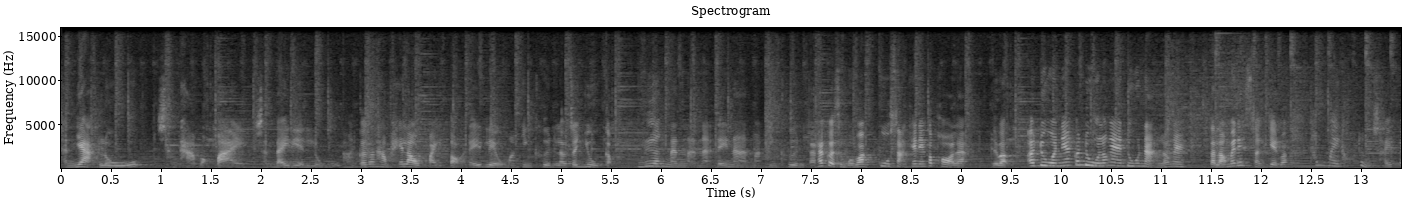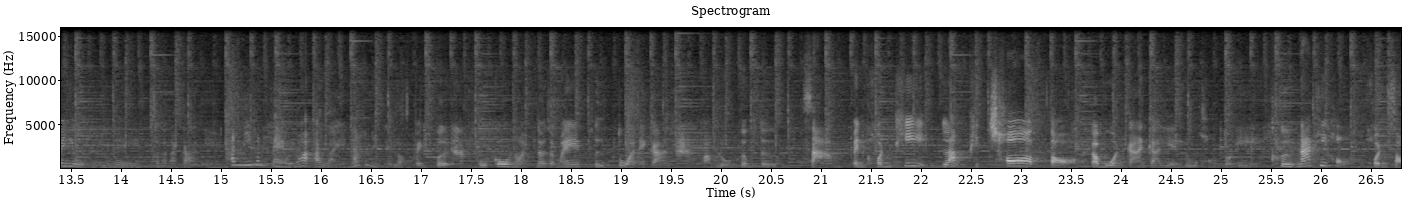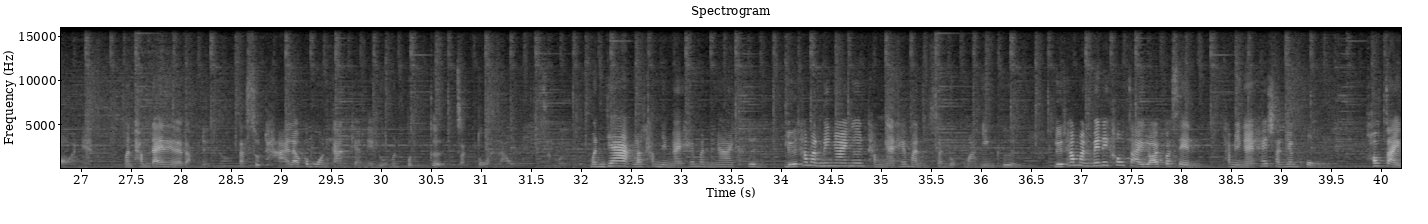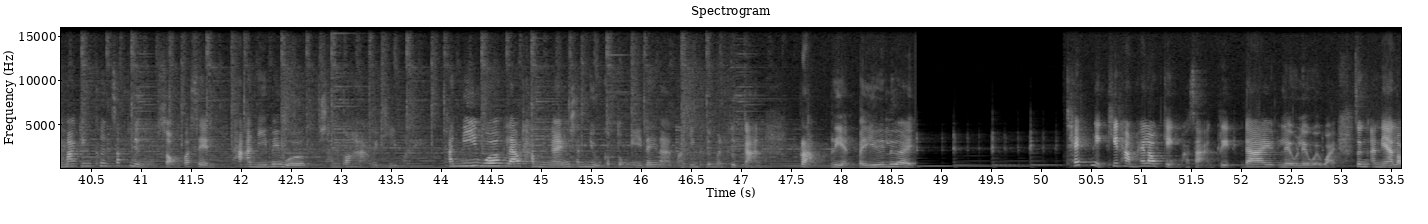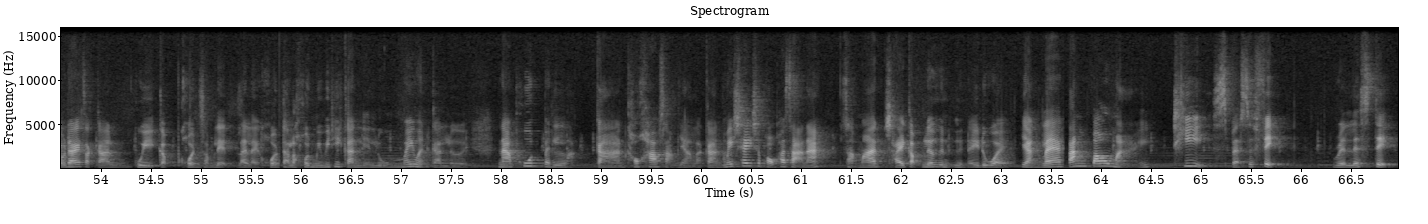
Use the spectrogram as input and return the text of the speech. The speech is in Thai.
ฉันอยากรู้ ฉันถามออกไป ฉันได้เรียนรู้ มันก็จะทำให้เราไปต่อได้เร็วมากยิ่งขึ้น เราจะอยู่กับเรื่องนั้นๆน่ะได้นานมากยิ่งขึ้น แต่ถ้าเกิดสมมติว่ากูสั่งแค่นี้ก็พอแล้วหรือว่าอะดูอันนี้ก็ดูแล้วไง ดูหนังแล้วไง แต่เราไม่ได้สังเกตว่าทำไมเขาถึงใช้ประโยคนี้ในสถานการณ์นี้ อันนี้มันแปลว่าอะไรนะไหนๆลองไปเปิดหา Google หน่อย เราจะไม่ตื่นตัวในการหาความรู้เพิ่มเติม 3. เป็นคนที่รับผิดชอบต่อกระบวนการการเรียนรู้ของตัวเอง คือหน้าที่ของคนสอนเนี่ย มันทำได้ในระดับหนึ่งเนาะแต่สุดท้ายแล้วกระบวนการการเรียนรู้มันเกิดจากตัวเราเสมอมันยากแล้วทำยังไงให้มันง่ายขึ้น หรือถ้ามันไม่ง่ายขึ้นทำไงให้มันสนุกมากยิ่งขึ้น หรือถ้ามันไม่ได้เข้าใจ100%ทำยังไงให้ฉันยังคงเข้าใจมากยิ่งขึ้นสัก 1-2%ถ้าอันนี้ไม่เวิร์กฉันก็หาวิธีใหม่ อันนี้เวิร์กแล้วทำยังไงให้ฉันอยู่กับตรงนี้ได้นานมากยิ่งขึ้นมันคือการปรับเปลี่ยนไปเรื่อยๆเทค นิคที่ทำให้เราเก่งภาษาอังกฤษได้เร็วๆไวๆซึ่งอันนี้เราได้จากการคุยกับคนสำเร็จหลายๆคน แต่ละคนมีวิธีการเรียนรู้ไม่เหมือนกันเลยนะพูดเป็นหลักการคร่าวๆ3อย่างละกัน ไม่ใช่เฉพาะภาษานะ สามารถใช้กับเรื่องอื่นๆได้ด้วย อย่างแรกตั้งเป้าหมายที่ specific realistic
